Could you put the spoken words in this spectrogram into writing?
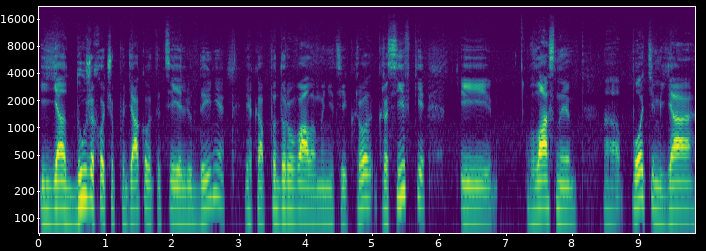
І я дуже хочу подякувати цій людині, яка подарувала мені ці кросівки. І, власне, е, потім я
